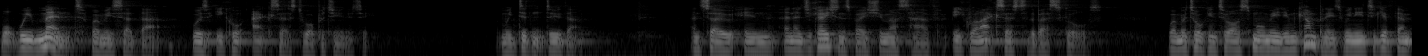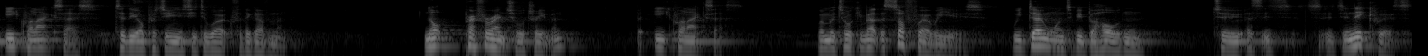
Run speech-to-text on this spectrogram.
what we meant when we said that was equal access to opportunity. And we didn't do that. And so, in an education space, you must have equal access to the best schools when we're talking to our small medium companies, we need to give them equal access to the opportunity to work for the government. Not preferential treatment, but equal access. When we're talking about the software we use, we don't want to be beholden to, it's, it's, it's iniquitous,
